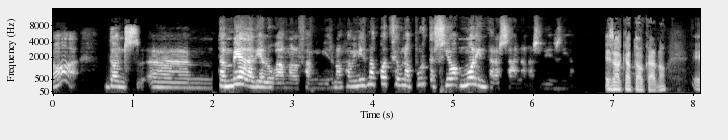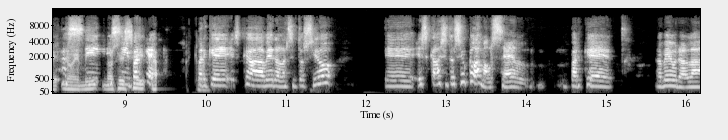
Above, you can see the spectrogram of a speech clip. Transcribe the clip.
no? doncs eh, també ha de dialogar amb el feminisme. El feminisme pot fer una aportació molt interessant a l'Església. És el que toca, no? Eh, Noemí, sí, no sé sí, si... perquè, ah, perquè és que, a veure, la situació... Eh, és que la situació clama al cel, perquè, a veure, la,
